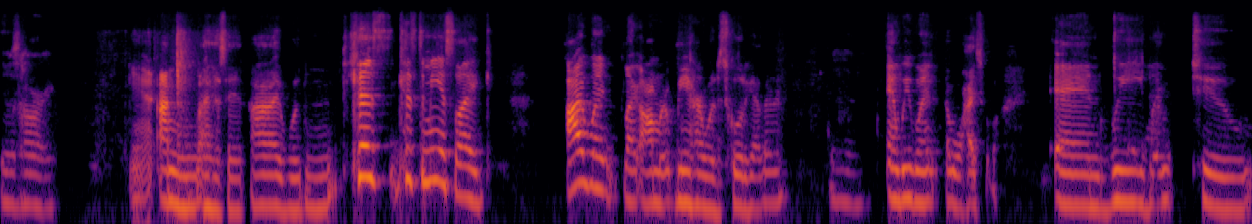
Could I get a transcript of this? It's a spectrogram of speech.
it was hard. Yeah, I mean, like I said, I wouldn't, because because to me it's like I went like Amr, me and her went to school together, Mhm. and we went well high school, and we went to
